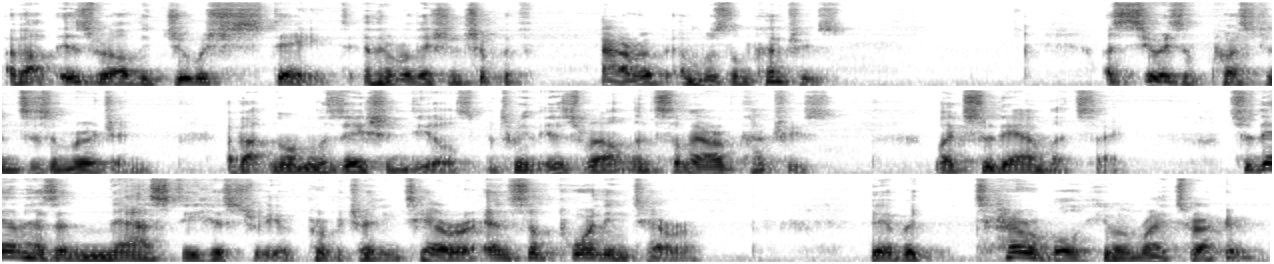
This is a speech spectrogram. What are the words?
about Israel, the Jewish state, and her relationship with Arab and Muslim countries. A series of questions is emerging about normalization deals between Israel and some Arab countries, like Sudan, let's say. Sudan has a nasty history of perpetrating terror and supporting terror. They have a terrible human rights record,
